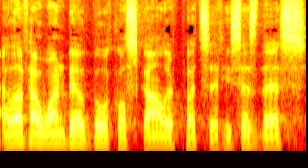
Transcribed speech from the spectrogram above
I love how one biblical scholar puts it. He says this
